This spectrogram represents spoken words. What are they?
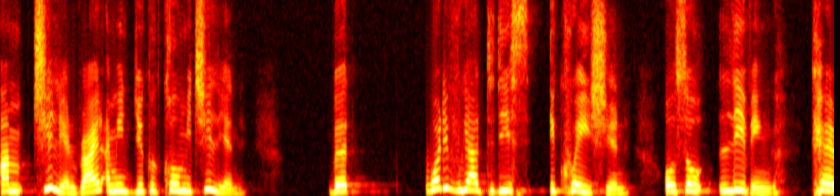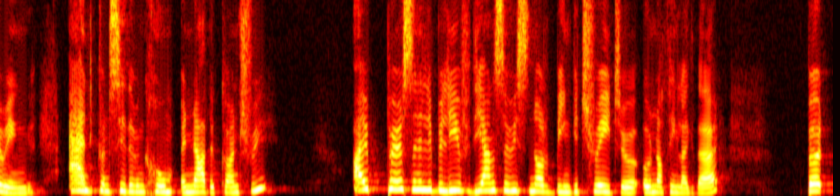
I'm Chilean, right? I mean, you could call me Chilean. But what if we add to this equation also living, caring, and considering home another country? I personally believe the answer is not being a traitor or nothing like that. But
